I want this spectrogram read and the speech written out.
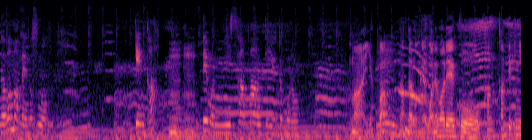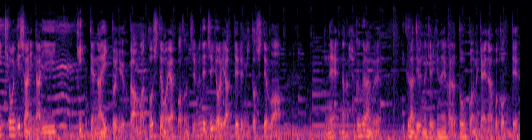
生豆のその原価？うんうん。でも23万っていうところまあやっぱ、うん。なんだろうね。我々こう完璧に競技者になりきってないというか、まあ、どうしてもやっぱその自分で授業やってる身としてはねなんか 100g いくらで売んなきゃいけないからどうこうみたいなことって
